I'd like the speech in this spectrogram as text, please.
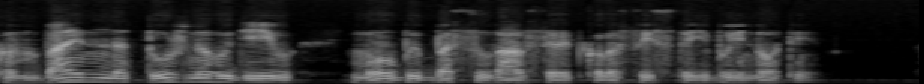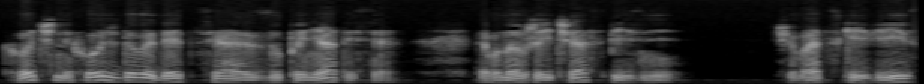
Комбайн натужно гудів, мов би басував серед колосистої буйноти. Хоч не хоч доведеться зупинятися, та воно вже й час пізній. Чумацький віз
